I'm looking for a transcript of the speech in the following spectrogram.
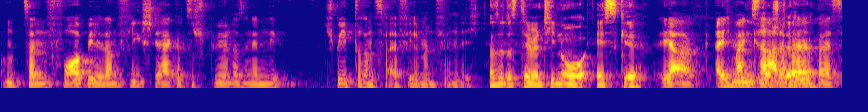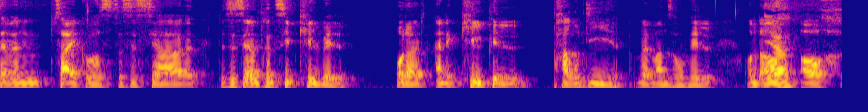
und seinen Vorbildern viel stärker zu spüren als in den späteren zwei Filmen, finde ich. Also das Tarantino-eske. Ja, ich meine, gerade bei, bei Seven Psychos, das ist ja, das ist ja im Prinzip Kill Bill. Oder eine Kill Bill-Parodie, wenn man so will. Und auch, ja. auch,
